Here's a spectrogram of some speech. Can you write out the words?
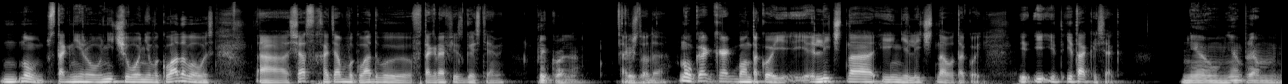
ну, стагнировал, ничего не выкладывалось. А сейчас хотя бы выкладываю фотографии с гостями. Прикольно. Так что Прикольно. да. Ну, как, как бы он такой, лично и не лично вот такой. И, и, и- и так, и сяк. Не, у меня прям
